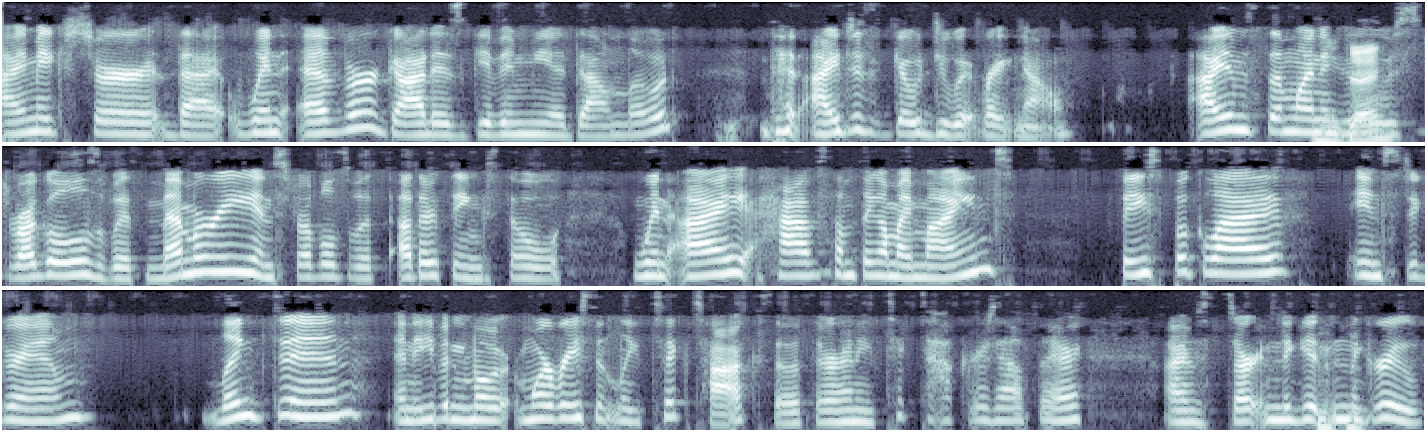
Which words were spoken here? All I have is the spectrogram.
I make sure that whenever God is giving me a download, that I just go do it right now. I am someone okay. who struggles with memory and struggles with other things. So when I have something on my mind, Facebook Live, Instagram, LinkedIn, and even more, more recently TikTok. So if there are any TikTokers out there, I'm starting to get in the groove.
